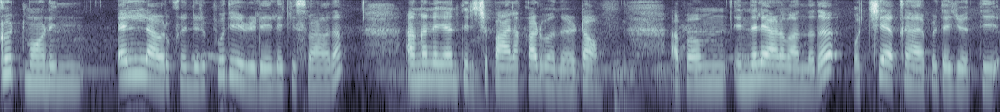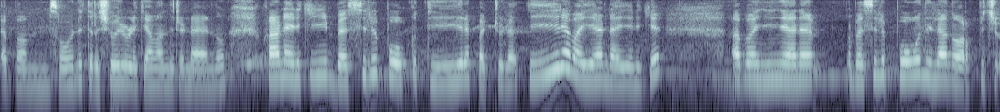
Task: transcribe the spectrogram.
ഗുഡ് മോർണിംഗ്. എല്ലാവർക്കും എന്റെ ഒരു പുതിയ വീഡിയോയിലേക്ക് സ്വാഗതം. അങ്ങനെ ഞാൻ തിരിച്ച് പാലക്കാട് വന്നു കേട്ടോ. അപ്പം ഇന്നലെയാണ് വന്നത്. ഉച്ചയൊക്കെ ആയപ്പോഴത്തേക്കും എത്തി. അപ്പം സോന് തൃശ്ശൂർ വിളിക്കാൻ വന്നിട്ടുണ്ടായിരുന്നു. കാരണം എനിക്ക് ഈ ബസ്സിൽ പോക്ക് തീരെ പറ്റില്ല തീരെ വയ്യാണ്ടായി എനിക്ക്. അപ്പോൾ ഇനി ഞാൻ ബസ്സിൽ പോകുന്നില്ല എന്ന് ഉറപ്പിച്ചു.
